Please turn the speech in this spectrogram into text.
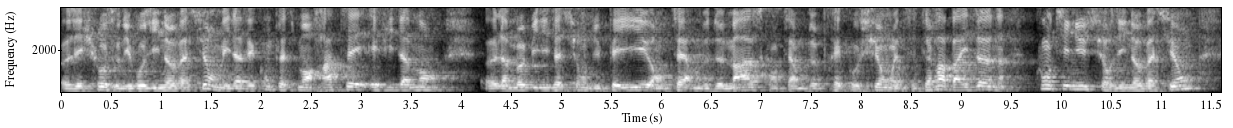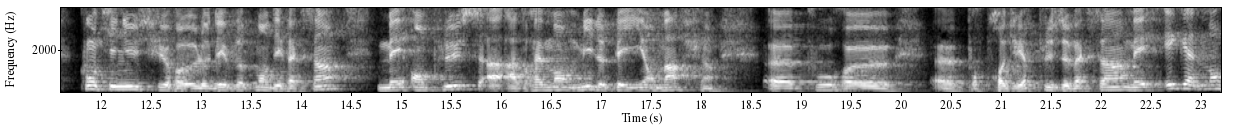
euh, les choses au niveau de l'innovation, mais il avait complètement raté, évidemment, euh, la mobilisation du pays en termes de masques, en termes de précautions, etc. Biden continue sur l'innovation, continue sur euh, le développement des vaccins, mais en plus a, vraiment mis le pays en marche pour, pour produire plus de vaccins, mais également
